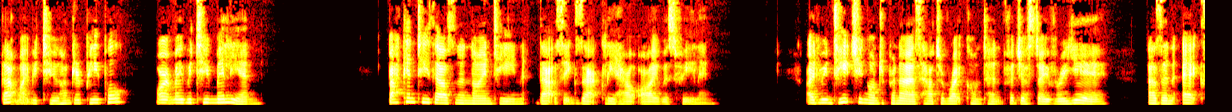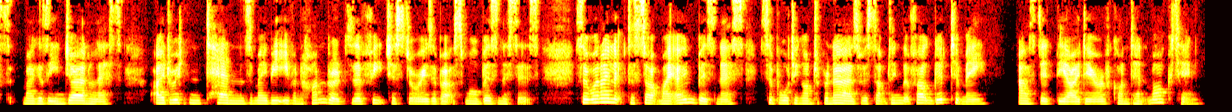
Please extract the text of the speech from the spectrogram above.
that might be 200 people, or it may be 2 million. Back in 2019, that's exactly how I was feeling. I'd been teaching entrepreneurs how to write content for just over a year. As an ex magazine journalist, I'd written tens, maybe even hundreds of feature stories about small businesses. So when I looked to start my own business, supporting entrepreneurs was something that felt good to me, as did the idea of content marketing.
